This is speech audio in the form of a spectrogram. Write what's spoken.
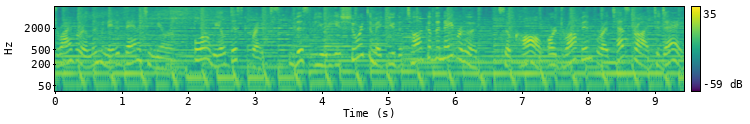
driver illuminated vanity mirror, four-wheel disc brakes. This beauty is sure to make you the talk of the neighborhood. So call or drop in for a test drive today.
